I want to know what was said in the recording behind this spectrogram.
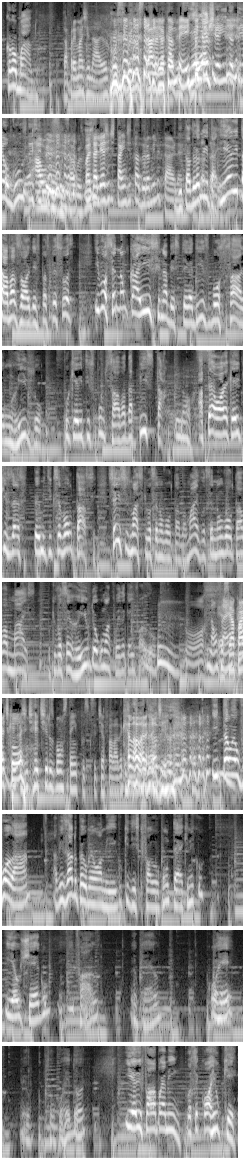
cromado. Dá pra imaginar, eu consigo ilustrar na minha Eu também. cabeça. E ele Hoje ainda tem alguns desses Alguns, alguns. Mas ali a gente tá em ditadura militar, né? ditadura militar. E ele dava as ordens para as pessoas e você não caísse na besteira de esboçar um riso, porque ele te expulsava da pista. Nossa. Até a hora que ele quisesse permitir que você voltasse. Se ele cismasse que você não voltava mais, você não voltava mais. Porque você riu de alguma coisa que ele falou. Nossa. Nossa, Essa aí é a parte que a gente retira os bons tempos que você tinha falado aquela hora. Né? Então eu vou lá, avisado pelo meu amigo, que disse que falou com o técnico, e eu chego e falo, eu quero correr, eu sou um corredor. E ele fala pra mim, você corre o quê?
